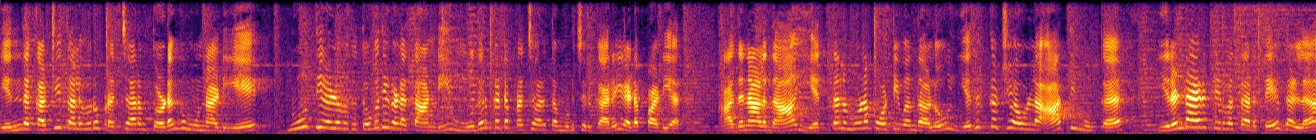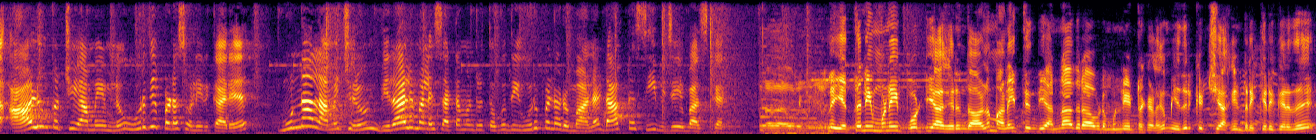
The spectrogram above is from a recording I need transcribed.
எந்த கட்சி தலைவரும் பிரச்சாரம் தொடங்கும் முன்னாடியே நூத்தி எழுபது தொகுதிகளை தாண்டி முதற்கட்ட பிரச்சாரத்தை முடிச்சிருக்காரு எடப்பாடியார். அதனால தான் எத்தனை முனை போட்டி வந்தாலும் எதிர்கட்சியா உள்ள அதிமுக இரண்டாயிரத்தி இருபத்தாறு தேர்தலில் ஆளும் கட்சி அமையும்னு உறுதிப்பட சொல்லியிருக்காரு. முன்னாள் அமைச்சரும் விராலிமலை சட்டமன்ற தொகுதி உறுப்பினருமான டாக்டர் சி. விஜயபாஸ்கர். இல்லை எத்தனை முனை போட்டியாக இருந்தாலும் அனைத்து இந்திய அண்ணா திராவிட முன்னேற்ற கழகம் எதிர்க்கட்சியாக இன்றைக்கு இருக்கிறது.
